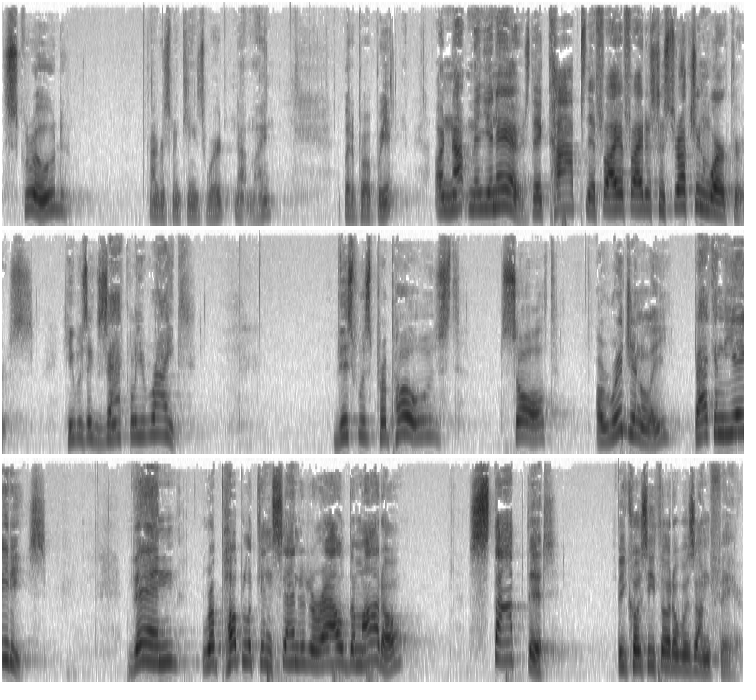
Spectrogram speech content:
screwed. Congressman King's word, not mine, but appropriate. Are not millionaires. They're cops, they're firefighters, construction workers. He was exactly right. This was proposed, SALT, originally back in the 80s. Then Republican Senator Al D'Amato stopped it because he thought it was unfair.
